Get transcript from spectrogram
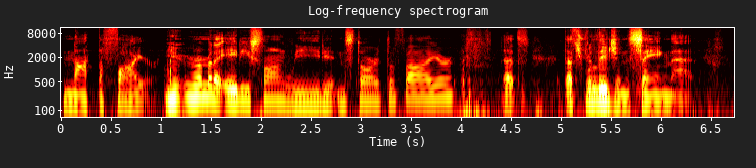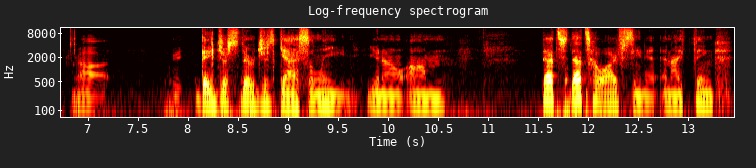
not the fire. You remember that 80s song, We Didn't Start the Fire? That's that's religion saying that. Uh, they just they're just gasoline, you know. Um, that's that's how I've seen it, and I think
